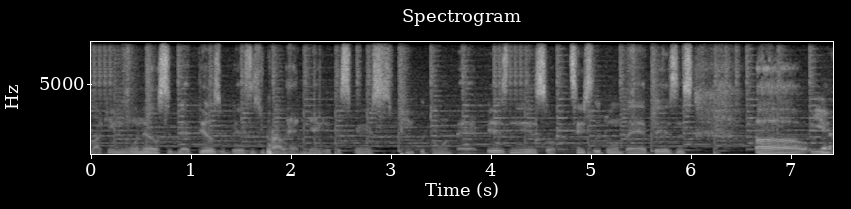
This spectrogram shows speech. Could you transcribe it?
like anyone else that deals with business you probably had negative experiences with people doing bad business or potentially doing bad business. Uh yeah.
